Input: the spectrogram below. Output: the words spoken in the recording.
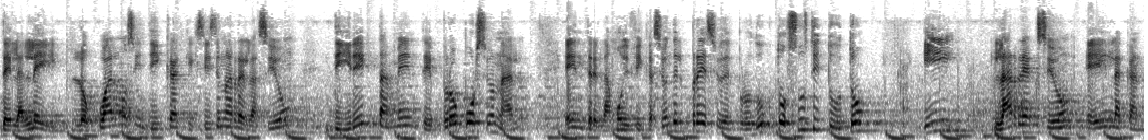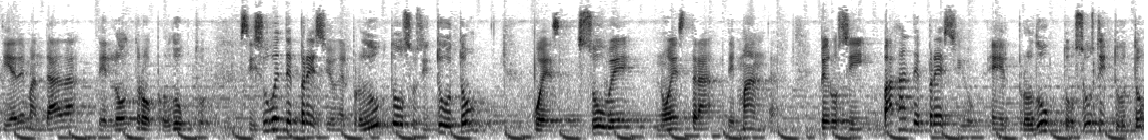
de la ley, lo cual nos indica que existe una relación directamente proporcional entre la modificación del precio del producto sustituto y la reacción en la cantidad demandada del otro producto. Si suben de precio en el producto sustituto, pues sube nuestra demanda. Pero si bajan de precio el producto sustituto,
